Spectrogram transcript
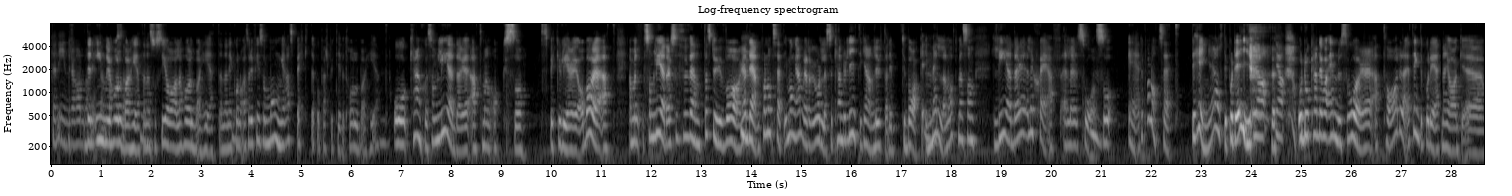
Den inre hållbarheten. den inre hållbarheten, den sociala hållbarheten, den ekonomiska. Alltså det finns så många aspekter på perspektivet hållbarhet. Och kanske som ledare att man också spekulerar jag bara att ja, men som ledare så förväntas du ju vara den på något sätt. I många andra roller så kan du lite grann luta dig tillbaka emellanåt men som ledare eller chef eller så, så är det på något sätt det hänger alltid på dig. Ja, ja. Och då kan det vara ännu svårare att ta det där. Jag tänkte på det när jag eh,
